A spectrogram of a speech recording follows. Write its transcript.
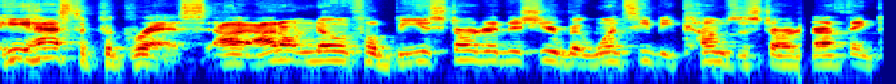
he has to progress. I, I don't know if he'll be a starter this year, but once he becomes a starter, I think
